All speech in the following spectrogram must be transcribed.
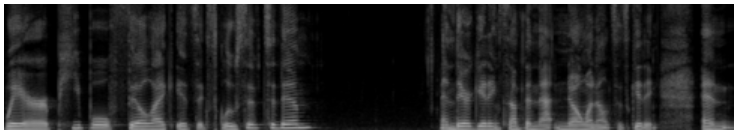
where people feel like it's exclusive to them and they're getting something that no one else is getting. And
